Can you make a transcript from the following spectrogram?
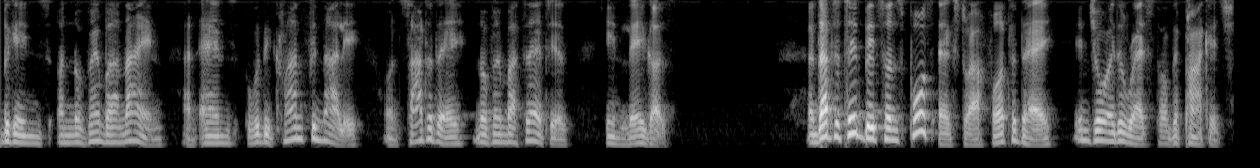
begins on November 9 and ends with the grand finale on Saturday, November 30th in Lagos. And that's a tidbits on Sports Extra for today. Enjoy the rest of the package.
